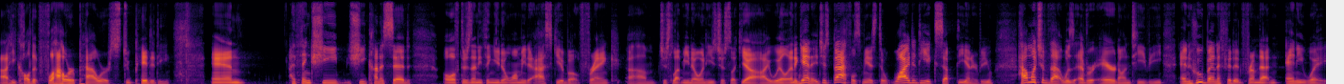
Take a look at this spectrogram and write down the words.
Uh, he called it flower power stupidity, and I think she she kind of said, "Oh, if there's anything you don't want me to ask you about, Frank, um, just let me know." And he's just like, "Yeah, I will." And again, it just baffles me as to why did he accept the interview? How much of that was ever aired on TV, and who benefited from that in any way?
